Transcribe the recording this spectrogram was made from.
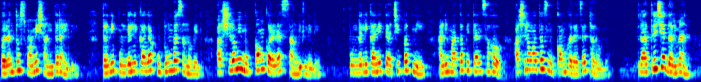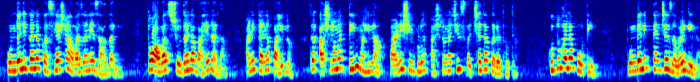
परंतु स्वामी शांत राहिले. त्यांनी पुंडलिकाला कुटुंबासमवेत आश्रमी मुक्काम करण्यास सांगितलेले. पुंडलिकाने त्याची पत्नी आणि मातापित्यांसह आश्रमातच मुक्काम करायचं ठरवलं. रात्रीच्या दरम्यान पुंडलिकाला कसल्याशा आवाजाने जाग आली. तो आवाज शोधायला बाहेर आला आणि त्यानं पाहिलं तर आश्रमात तीन महिला पाणी शिंपडून आश्रमाची स्वच्छता करत होत्या. कुतूहलापोटी पुंडलिक त्यांच्या जवळ गेला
